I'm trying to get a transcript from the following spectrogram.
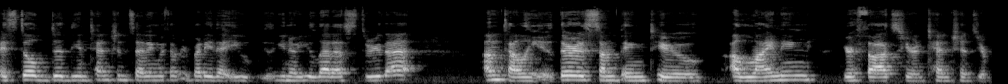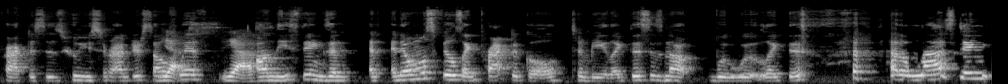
I still did the intention setting with everybody that you, you know, you led us through that. I'm telling you, there is something to aligning your thoughts, your intentions, your practices, who you surround yourself yes, with yes. on these things. And, and, and it almost feels like practical to me. Like this is not woo woo. Like this had a lasting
